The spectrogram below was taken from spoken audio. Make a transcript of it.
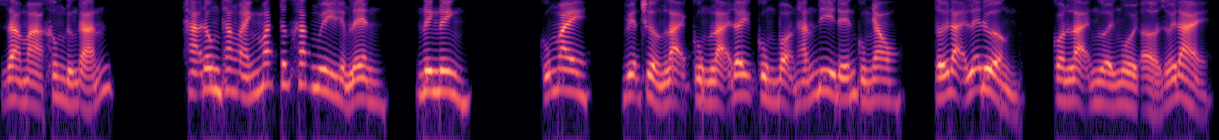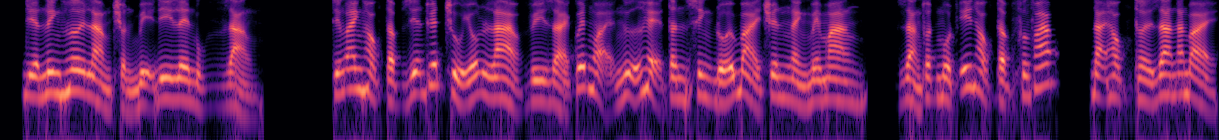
ra mà không đứng đắn. Hạ đông thăng ánh mắt tức khắc nguy hiểm lên, ninh ninh. Cũng may, viện trưởng lại cùng lại đây cùng bọn hắn đi đến cùng nhau, tới đại lễ đường, còn lại người ngồi ở dưới đài, Điền Ninh hơi làm chuẩn bị đi lên bục giảng. Tiếng Anh học tập diễn thuyết chủ yếu là vì giải quyết ngoại ngữ hệ tân sinh đối bài chuyên ngành mê mang, giảng thuật một ít học tập phương pháp, đại học thời gian ăn bài,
